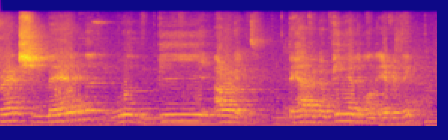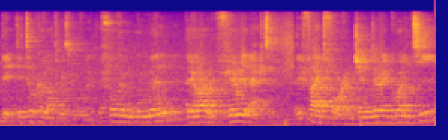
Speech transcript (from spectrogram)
French men would be arrogant. They have an opinion on everything. They, they talk a lot with women. For the women, they are very active. They fight for gender equality.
